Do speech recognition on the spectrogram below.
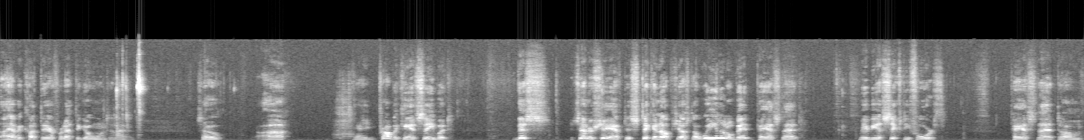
I have it cut there for that to go onto that. So, uh, you probably can't see, but this center shaft is sticking up just a wee little bit past that, maybe a 64th, past that um,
